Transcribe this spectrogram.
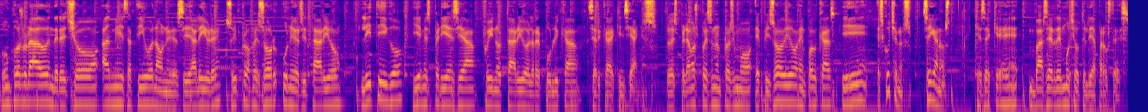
un posgrado en Derecho Administrativo en la Universidad Libre. Soy profesor universitario, litigo y en mi experiencia fui notario de la República cerca de 15 años. Lo esperamos pues en un próximo episodio en podcast y escúchenos, síganos, que sé que va a ser de mucha utilidad para ustedes.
